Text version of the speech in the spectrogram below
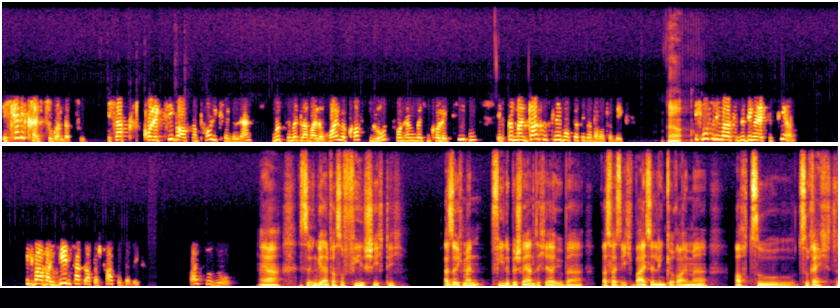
ich hätte keinen Zugang dazu. Ich habe Kollektive auf St. Pauli kennengelernt, nutze mittlerweile Räume kostenlos von irgendwelchen Kollektiven. Ich bin mein ganzes Leben auf der Reeperbahn unterwegs. Ja. Ich wusste nicht mal, dass diese Dinge existieren. Ich war aber jeden Tag auf der Straße unterwegs. Weißt du so? Ja, es ist irgendwie einfach so vielschichtig. Also ich meine, viele beschweren sich ja über, was weiß ich, weiße linke Räume, auch zu, zu Recht.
